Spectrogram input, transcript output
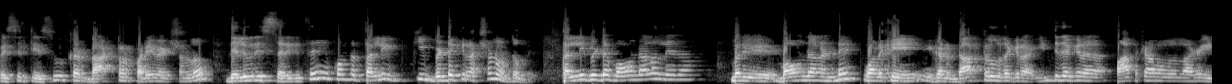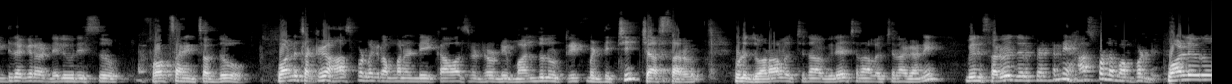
ఫెసిలిటీస్ ఇక్కడ డాక్టర్ పర్యవేక్షణలో డెలివరీస్ జరిగితే కొంత తల్లికి బిడ్డకి రక్షణ ఉంటుంది. తల్లి బిడ్డ బాగుండాలా లేదా? మరి బాగుండాలంటే వాళ్ళకి ఇక్కడ డాక్టర్ల దగ్గర ఇంటి దగ్గర పాతకాలంలో లాగా ఇంటి దగ్గర డెలివరీస్ ప్రోత్సహించద్దు. వాళ్ళు చక్కగా హాస్పిటల్కి రమ్మనండి. కావాల్సినటువంటి మందులు ట్రీట్మెంట్ ఇచ్చి చేస్తారు. ఇప్పుడు జ్వరాలు వచ్చినా విరేచనాలు వచ్చినా కానీ మీరు సర్వే జరిపి వెంటనే హాస్పిటల్ పంపండి. వాళ్ళు ఎవరు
